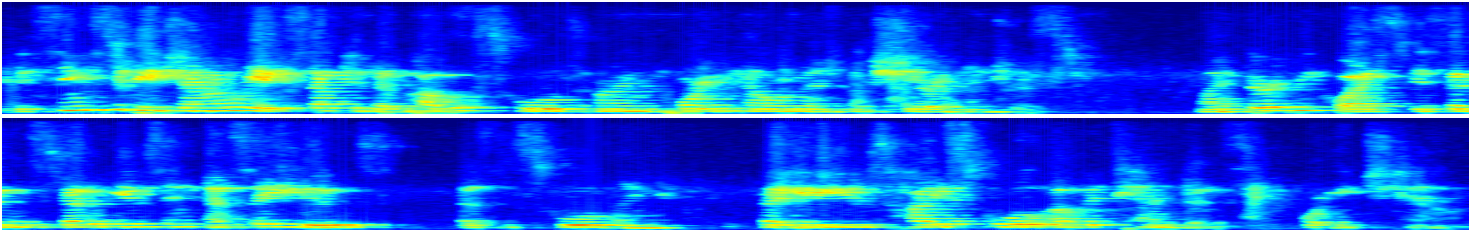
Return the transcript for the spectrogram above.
it seems to be generally accepted that public schools are an important element of shared interest. My third request is that instead of using SAUs as the school link, that you use high school of attendance for each town.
